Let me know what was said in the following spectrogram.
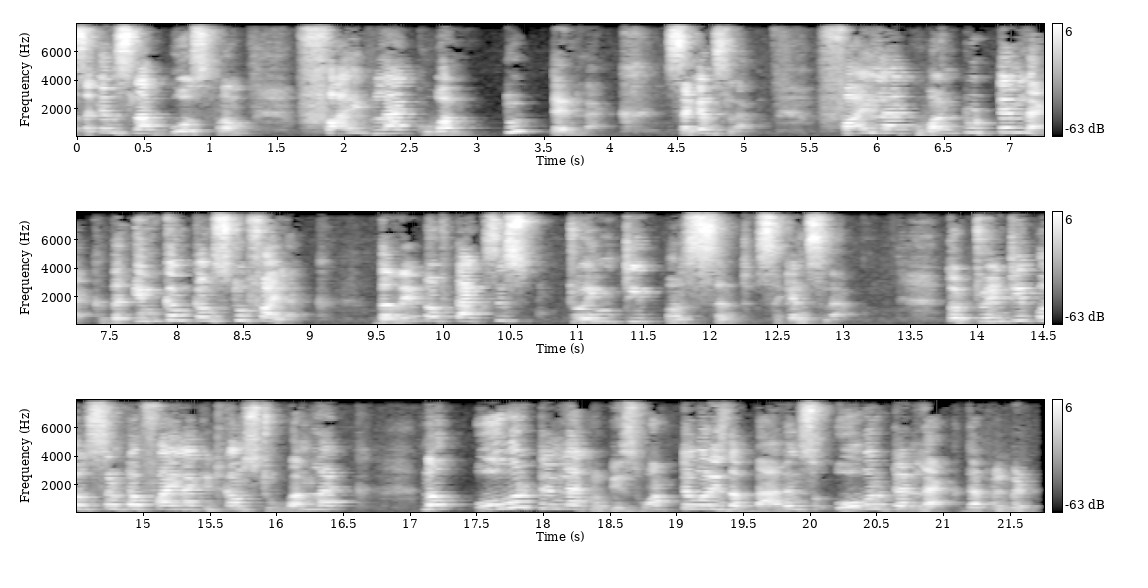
second slab goes from 5 lakh 1 to 10 lakh. Second slab. 5 lakh 1 to 10 lakh. The income comes to 5 lakh. The rate of tax is 20%. Second slab. So 20% of 5 lakh it comes to 1 lakh. Now over 10 lakh rupees, whatever is the balance over 10 lakh, that will be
